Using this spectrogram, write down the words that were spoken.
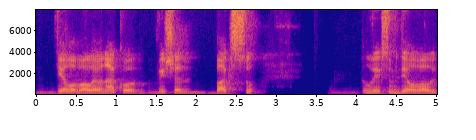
djelovale onako više bak su uvijek su mi djelovali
